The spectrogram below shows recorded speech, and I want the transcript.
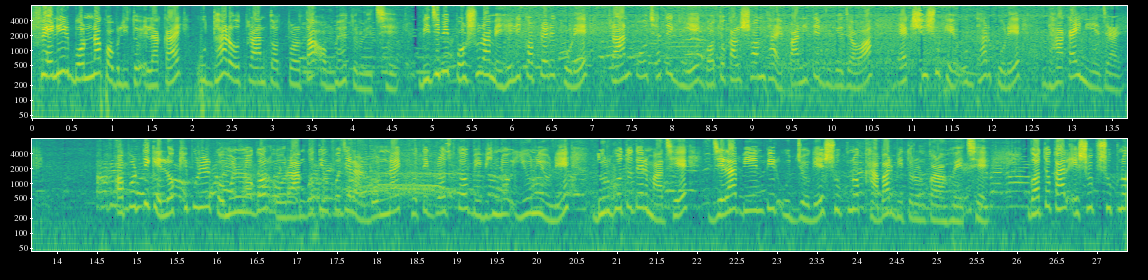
ফেনীর বন্যা কবলিত এলাকায় উদ্ধার ও ত্রাণ তৎপরতা অব্যাহত রয়েছে। বিজিবি পরশুরামে হেলিকপ্টারে করে ত্রাণ পৌঁছাতে গিয়ে গতকাল সন্ধ্যায় পানিতে ডুবে যাওয়া এক শিশুকে উদ্ধার করে ঢাকায় নিয়ে যায়। অপরদিকে লক্ষ্মীপুরের কোমলনগর ও রামগতি উপজেলার বন্যায় ক্ষতিগ্রস্ত বিভিন্ন ইউনিয়নে দুর্গতদের মাঝে জেলা বিএনপির উদ্যোগে শুকনো খাবার বিতরণ করা হয়েছে। গতকাল এসব শুকনো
